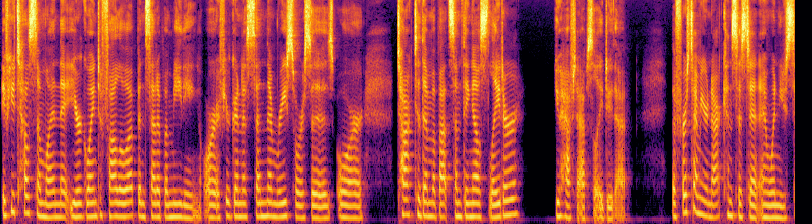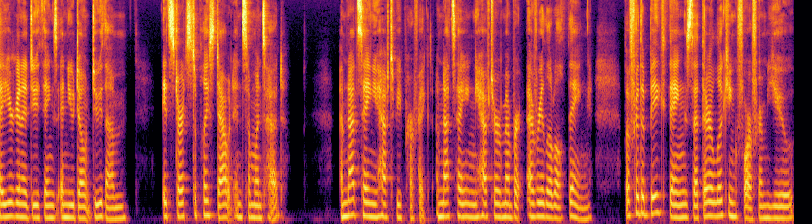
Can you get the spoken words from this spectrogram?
If you tell someone that you're going to follow up and set up a meeting, or if you're going to send them resources or talk to them about something else later, you have to absolutely do that. The first time you're not consistent and when you say you're going to do things and you don't do them, it starts to place doubt in someone's head. I'm not saying you have to be perfect. I'm not saying you have to remember every little thing. But for the big things that they're looking for from you,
